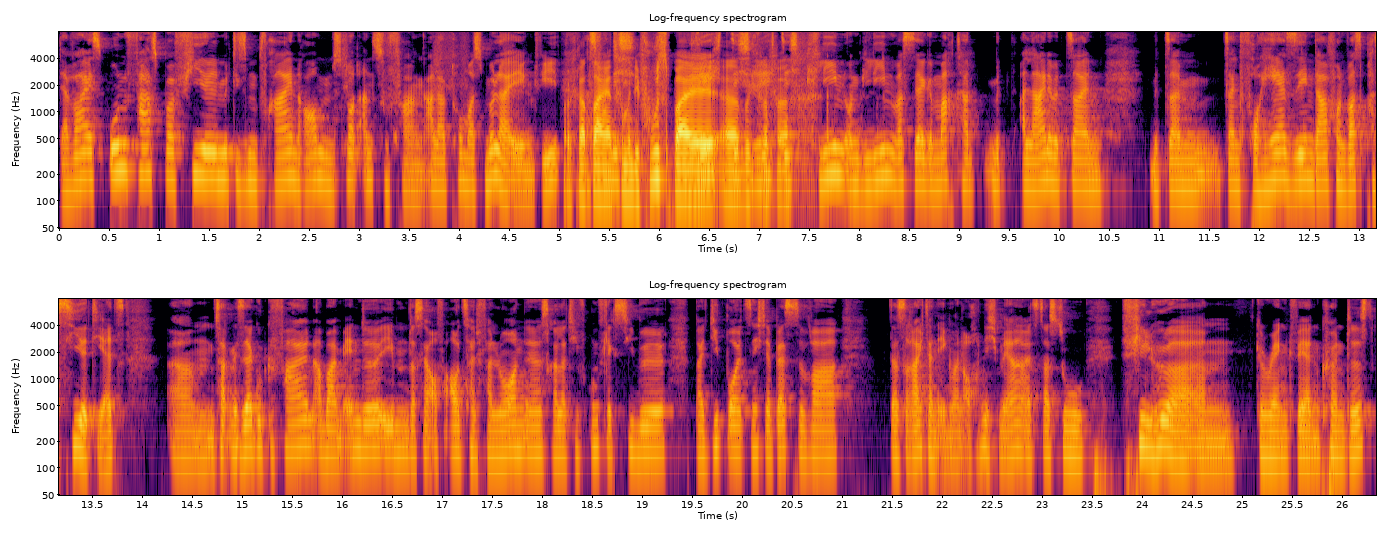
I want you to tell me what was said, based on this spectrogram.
Der weiß unfassbar viel mit diesem freien Raum im Slot anzufangen, à la Thomas Müller irgendwie. Ich wollte gerade sagen, jetzt kommen die Fußballbegriffe. Richtig, richtig clean und lean, was der gemacht hat, mit, alleine mit, seinen, mit seinem sein Vorhersehen davon, was passiert jetzt es hat mir sehr gut gefallen, aber am Ende eben, dass er auf Outside verloren ist, relativ unflexibel, bei Deep Boys nicht der Beste war, das reicht dann irgendwann auch nicht mehr, als dass du viel höher ähm, gerankt werden könntest.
